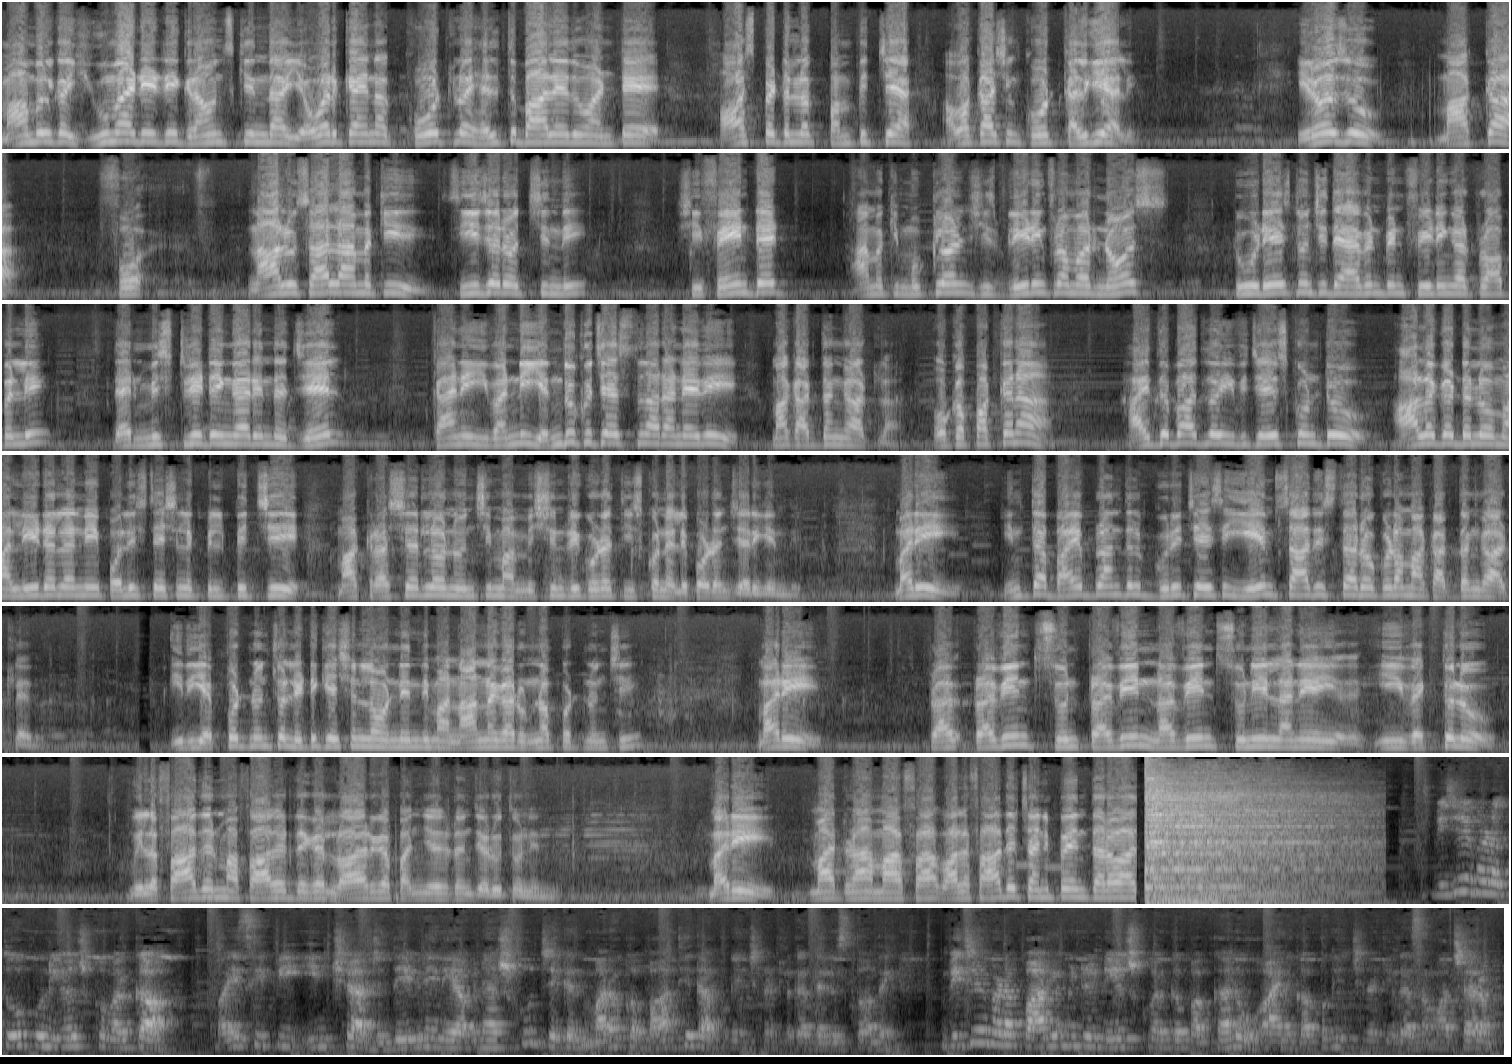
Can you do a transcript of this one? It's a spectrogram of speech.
మామూలుగా హ్యూమానిటీ గ్రౌండ్స్ కింద ఎవరికైనా కోర్టులో హెల్త్ బాగాలేదు అంటే హాస్పిటల్లోకి పంపించే అవకాశం కోర్టు కలిగియాలి. ఈరోజు మా అక్క ఫో నాలుగు సార్లు ఆమెకి సీజర్ వచ్చింది. షీ ఫెయింటెడ్ ఆమెకి ముక్లో she's bleeding from our nose two days నుంచి they haven't been feeding her properly they are mistreating her in the jail కానీ ఇవన్నీ ఎందుకు చేస్తున్నారు అనేది మాకు అర్థం కావట్లా. ఒక పక్కన హైదరాబాద్లో ఇవి చేసుకుంటూ ఆలగడ్డలో మా లీడర్లని పోలీస్ స్టేషన్లకు పిలిపించి మా క్రషర్లో నుంచి మా మిషనరీ కూడా తీసుకొని వెళ్ళిపోవడం జరిగింది. మరి ఇంత భయభ్రాంతులకు గురి చేసి ఏం సాధిస్తారో కూడా మాకు అర్థం కావట్లేదు. ఇది ఎప్పటి నుంచో లిటిగేషన్లో ఉండింది మా నాన్నగారు ఉన్నప్పటి నుంచి. మరి ప్ర- ప్రవీణ్ సున్ ప్రవీణ్ నవీన్ సునీల్ అనే ఈ వ్యక్తులు వీళ్ళ ఫాదర్ మా ఫాదర్ దగ్గర లాయర్గా పనిచేయడం జరుగుతుండింది. మరి మా మా ఫా వాళ్ళ ఫాదర్ చనిపోయిన తర్వాత విజయవాడ తూర్పు నియోజకవర్గ వైసీపీ ఇన్ఛార్జ్ దేవినేని అవినాష్కు జగన్ మరొక బాధ్యత అప్పగించినట్లుగా తెలుస్తోంది. విజయవాడ పార్లమెంటరీ నియోజకవర్గ పగ్గాలు ఆయనకు అప్పగించినట్లుగా సమాచారం.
